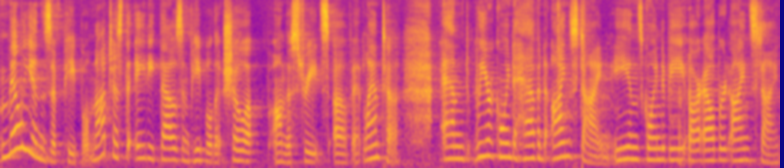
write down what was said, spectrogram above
millions of people, not just the 80,000 people that show up on the streets of Atlanta. And we are going to have an Einstein. Ian's going to be our Albert Einstein.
